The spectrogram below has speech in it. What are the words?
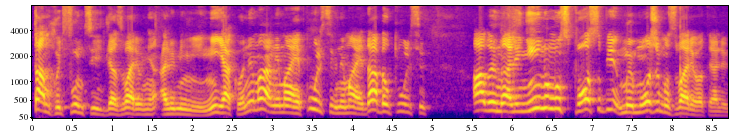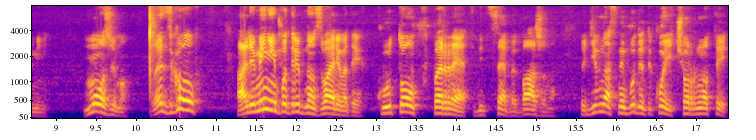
Там хоч функції для зварювання алюмінію ніякого немає, немає пульсів, немає дабл пульсів. Але на лінійному способі ми можемо зварювати алюміній. Можемо. Let's go! Алюміній потрібно зварювати кутом вперед від себе бажано. Тоді в нас не буде такої чорноти.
